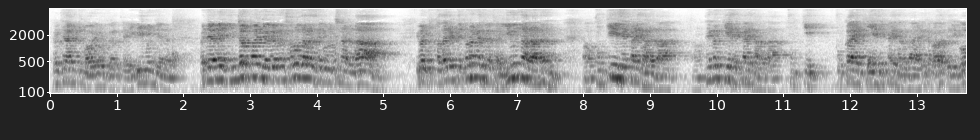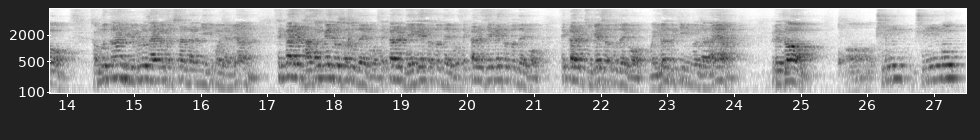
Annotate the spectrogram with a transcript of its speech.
그렇게 하면 좀 어려울 것 같아요. 이 문제는 왜냐하면 인접한 영역은 서로 다른 색으로 칠한다. 이걸 받아들일 때 생각해서 이웃 나라는 어, 국기의 색깔이 다르다. 어, 태극기의 색깔이 다르다. 국기, 국가의 기의 색깔이 다르다. 이렇게 받아들이고 전부터는 일부러 사용해서 칠한다는 얘기 뭐냐면 색깔을 다섯 개도 써도 되고 색깔을 네 개 써도 되고 색깔을 세 개 써도 되고 색깔을 두 개 써도 되고 뭐 이런 느낌인 거잖아요. 그래서 어, 중 중복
